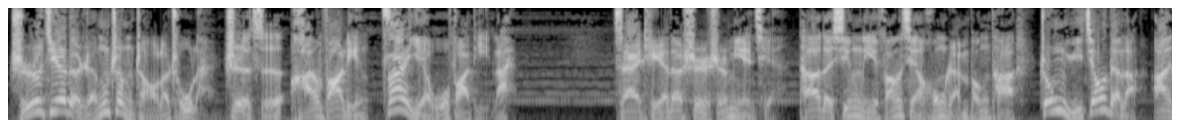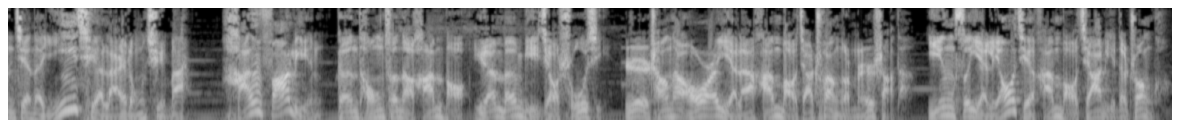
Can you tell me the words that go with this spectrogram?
直接的人证找了出来，至此，韩法岭再也无法抵赖。在铁的事实面前，他的心理防线轰然崩塌，终于交代了案件的一切来龙去脉。韩法岭跟同村的韩宝原本比较熟悉，日常他偶尔也来韩宝家串个门啥的，因此也了解韩宝家里的状况。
